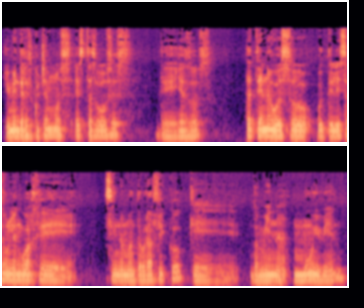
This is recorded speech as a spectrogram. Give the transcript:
que mientras escuchamos estas voces de ellas dos, Tatiana Hueso utiliza un lenguaje cinematográfico que domina muy bien.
